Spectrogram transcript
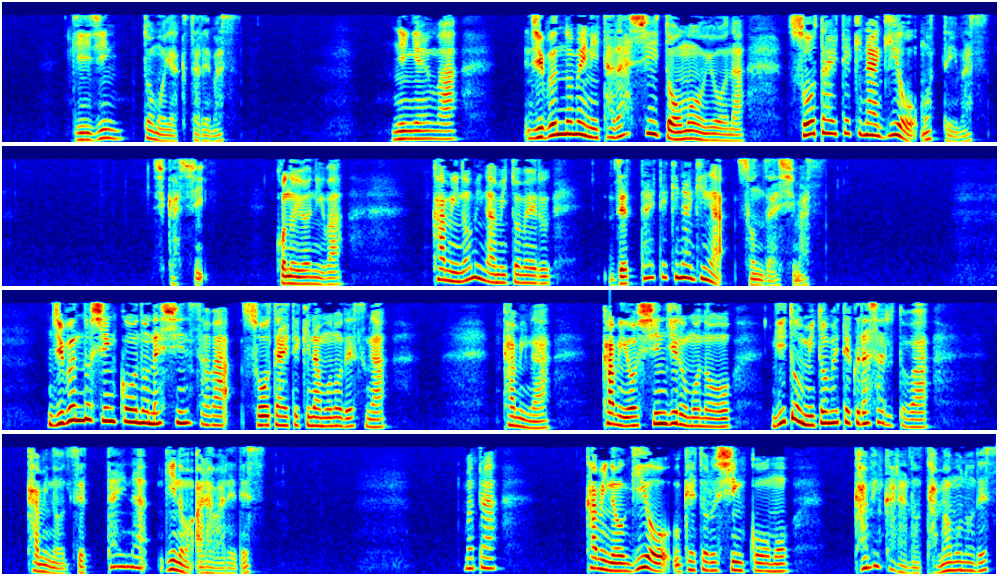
偽人とも訳されます。人間は自分の目に正しいと思うような相対的な義を持っています。しかし、この世には、神のみが認める絶対的な義が存在します。自分の信仰の熱心さは相対的なものですが、神が神を信じる者を義と認めてくださるとは、神の絶対な義の現れです。また、神の義を受け取る信仰も神からの賜物です。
